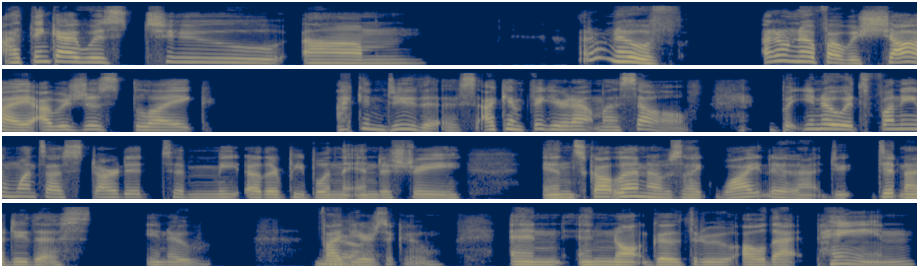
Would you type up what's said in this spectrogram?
I think I was too um I don't know if I don't know if I was shy. I was just like, I can do this. I can figure it out myself. But you know, it's funny once I started to meet other people in the industry in Scotland, I was like, why did I do didn't I do this, you know, five yeah. years ago and and not go through all that pain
